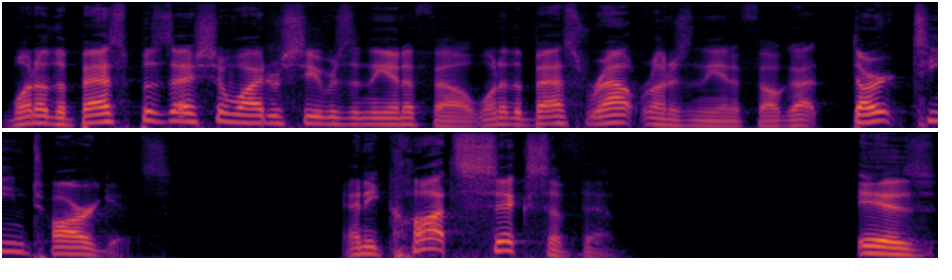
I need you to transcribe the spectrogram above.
one of the best possession wide receivers in the NFL, one of the best route runners in the NFL, got 13 targets, and he caught six of them, is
